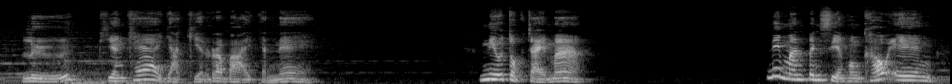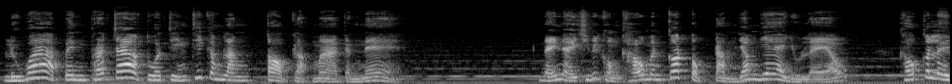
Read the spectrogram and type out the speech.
ๆ หรือเพียงแค่อยากเขียนระบายกันแน่ นิวตกใจมาก นี่มันเป็นเสียงของเขาเอง หรือว่าเป็นพระเจ้าตัวจริงที่กำลังตอบกลับมากันแน่ ไหนๆชีวิตของเขามันก็ตกต่ำย่ำแย่อยู่แล้ว เขาก็เลย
